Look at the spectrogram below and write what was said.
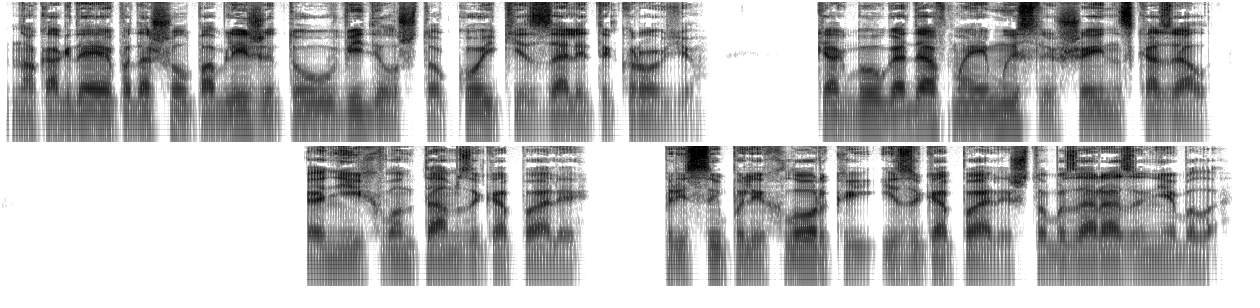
Но когда я подошел поближе, то увидел, что койки залиты кровью. Как бы угадав мои мысли, Шейн сказал. «Они их вон там закопали. Присыпали хлоркой и закопали, чтобы заразы не было».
